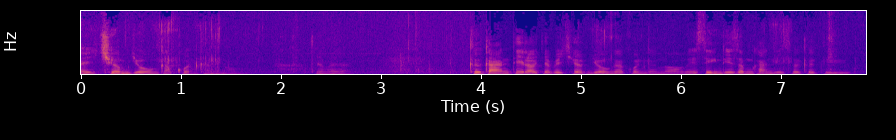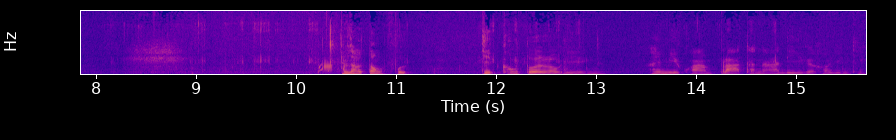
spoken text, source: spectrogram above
ไปเชื่อมโยงกับคนข้างนอกใช่ไหมล่ะคือการที่เราจะไปเชื่อมโยงกับคนข้างนอก ในสิ่งที่สำคัญที่สุดก็คือ เราต้องฝึกจิตของตัวเราเอง ให้มีความปรารถนาดีกับเขาจริง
